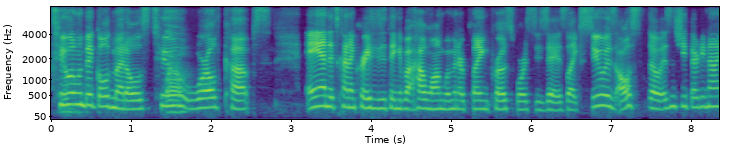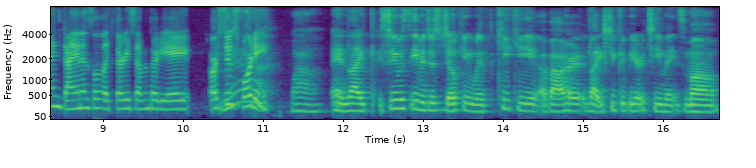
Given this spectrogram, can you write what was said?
two Olympic gold medals, two wow. World Cups. And it's kind of crazy to think about how long women are playing pro sports these days. Like Sue is also, isn't she 39? Diana's like 37, 38, or Sue's yeah. 40. Wow. And like she was even just joking with Kiki about her, like she could be her teammate's mom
